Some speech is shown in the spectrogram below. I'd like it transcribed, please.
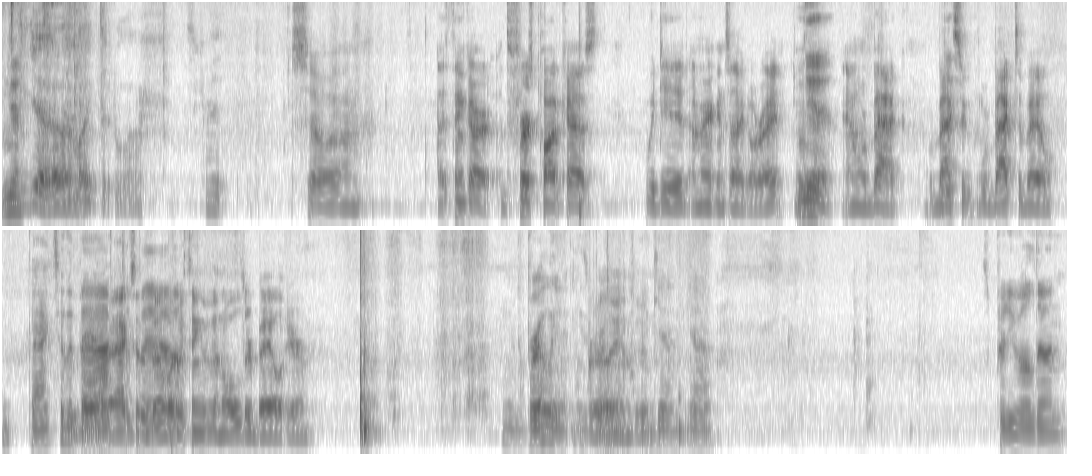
Yeah. Yeah, I liked it a lot. It's great. So um, I think our the first podcast we did American Psycho, right? Yeah. And we're back. We're back Yes. to we're back to Bale. Back to the Back. Back to to the Bale. What do we think of an older Bale here? He's brilliant. He's Brilliant, brilliant, dude. again. Yeah. It's pretty well done.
